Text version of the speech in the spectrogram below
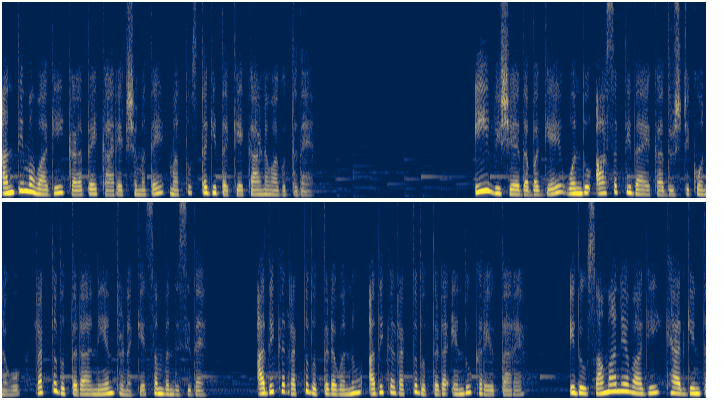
ಅಂತಿಮವಾಗಿ ಕಳಪೆ ಕಾರ್ಯಕ್ಷಮತೆ ಮತ್ತು ಸ್ಥಗಿತಕ್ಕೆ ಕಾರಣವಾಗುತ್ತದೆ. ಈ ವಿಷಯದ ಬಗ್ಗೆ ಒಂದು ಆಸಕ್ತಿದಾಯಕ ದೃಷ್ಟಿಕೋನವು ರಕ್ತದೊತ್ತಡ ನಿಯಂತ್ರಣಕ್ಕೆ ಸಂಬಂಧಿಸಿದೆ. ಅಧಿಕ ರಕ್ತದೊತ್ತಡವನ್ನು ಅಧಿಕ ರಕ್ತದೊತ್ತಡ ಎಂದು ಕರೆಯುತ್ತಾರೆ. ಇದು ಸಾಮಾನ್ಯವಾಗಿ ಖ್ಯಾಡ್ಗಿಂತ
